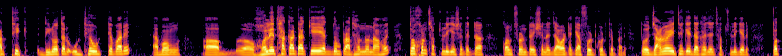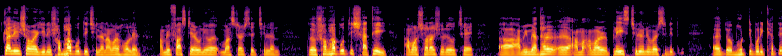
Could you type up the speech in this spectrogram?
আর্থিক দীনতার ঊর্ধ্বে উঠতে পারে এবং হলে থাকাটাকে একদম প্রাধান্য না হয়, তখন ছাত্রলীগের সাথে একটা কনফ্রন্টেশনে যাওয়াটাকে অ্যাফোর্ড করতে পারে। তো জানুয়ারি থেকে দেখা যায় ছাত্রলীগের তৎকালীন সময় যিনি সভাপতি ছিলেন আমার হলের, আমি ফার্স্ট ইয়ার উনিও মাস্টার্সের ছিলেন, তো সভাপতির সাথেই আমার সরাসরি হচ্ছে আমি মেধার আমার প্লেস ছিল ইউনিভার্সিটিতে তো ভর্তি পরীক্ষাতে,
